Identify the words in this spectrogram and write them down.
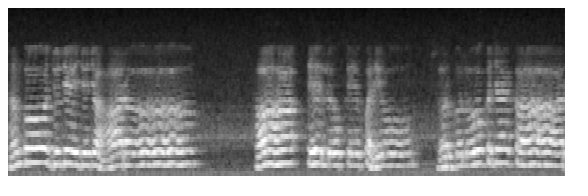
ਸੰਗੋ ਜੁਜੇ ਜੁਝਾਰ। ਹਾ ਹਾ ਇਹ ਲੋਕੇ ਭਰਿਓ ਸਰਬ ਲੋਕ ਜੈਕਾਰ।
